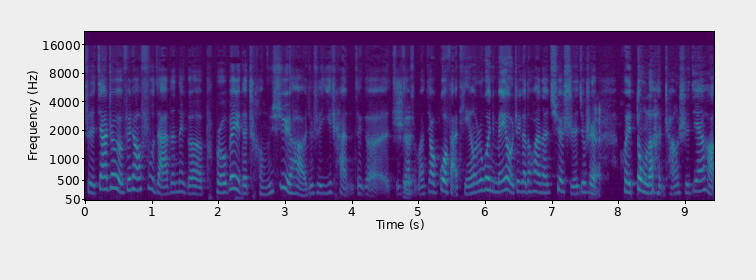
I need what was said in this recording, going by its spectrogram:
是加州有非常复杂的那个 probate 的程序哈，就是遗产这个叫什么叫过法庭。如果你没有这个的话呢，确实就是会动了很长时间哈。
